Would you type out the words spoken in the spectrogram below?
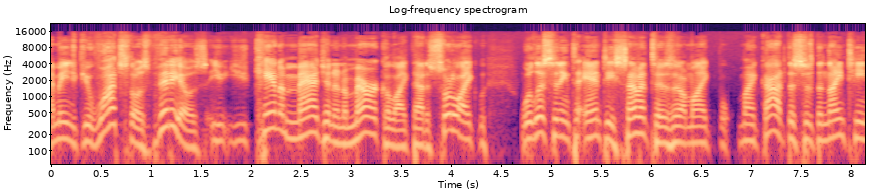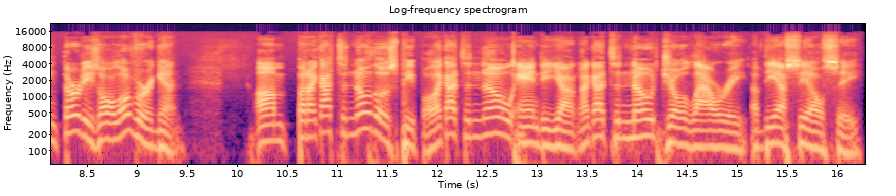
I mean, if you watch those videos, you, you can't imagine an America like that. It's sort of like we're listening to anti Semitism. I'm like, my God, this is the 1930s all over again. Um, but I got to know those people. I got to know Andy Young. I got to know Joe Lowery of the SCLC.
